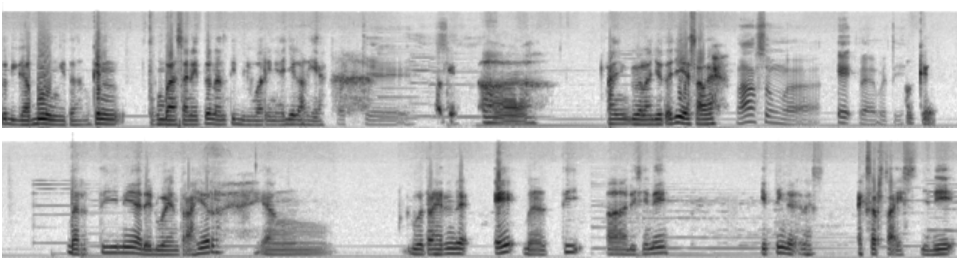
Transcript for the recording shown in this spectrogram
itu digabung gitu. Mungkin untuk pembahasan itu nanti di luar ini aja kali ya. Oke. Eh lanjut, gue lanjut aja ya Saleh. Langsung lah. E lah berarti. Oke. Berarti ini ada dua yang terakhir yang dua terakhir ini E berarti eh, di sini eating dan ex- exercise. Jadi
